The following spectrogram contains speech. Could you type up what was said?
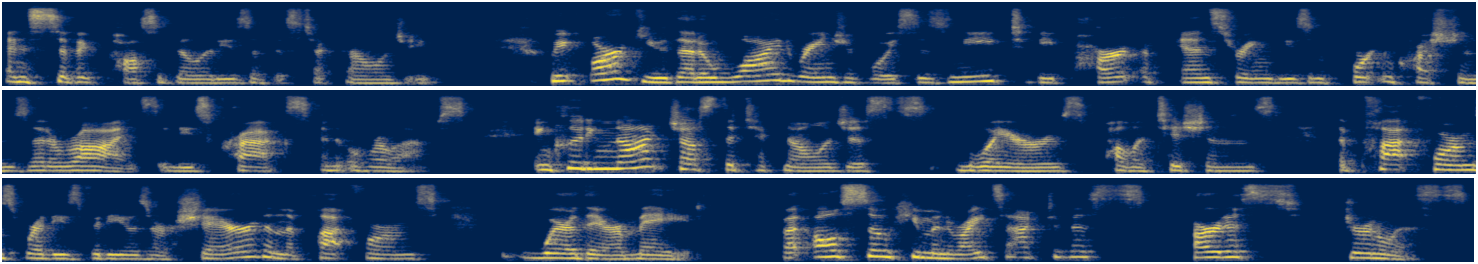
and civic possibilities of this technology. We argue that a wide range of voices need to be part of answering these important questions that arise in these cracks and overlaps, including not just the technologists, lawyers, politicians, the platforms where these videos are shared and the platforms where they are made, but also human rights activists, artists, journalists,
